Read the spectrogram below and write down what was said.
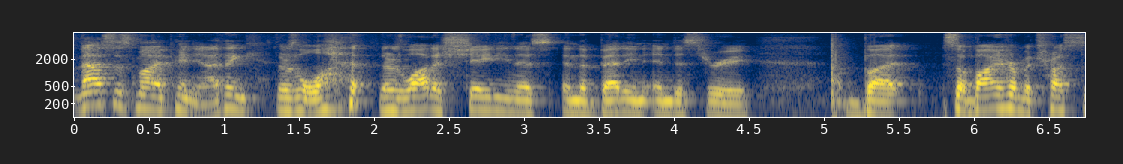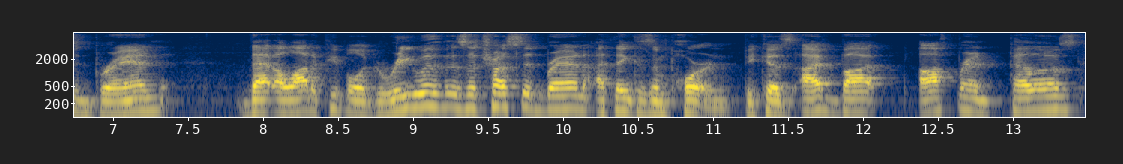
that's just my opinion. I think there's a lot there's a lot of shadiness in the bedding industry, but so buying from a trusted brand that a lot of people agree with as a trusted brand, I think is important because I've bought off-brand pillows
